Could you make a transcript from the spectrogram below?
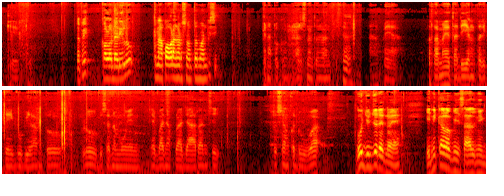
Oke oke. Tapi kalau dari lu kenapa orang harus nonton One Piece sih? Kenapa gue harus nonton One Piece? Hmm. Apa ya? Pertama ya tadi yang tadi kayak gue bilang tuh lu bisa nemuin ya banyak pelajaran sih. Terus yang kedua, gue jujur ya No ya. Ini kalau misalnya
